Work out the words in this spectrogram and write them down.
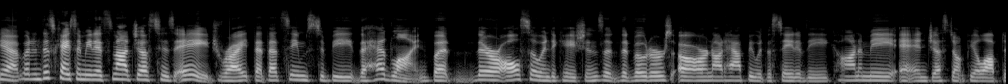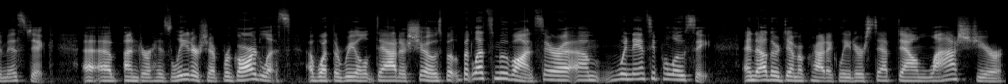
Yeah, but in this case, I mean, it's not just his age, right? That that seems to be the headline. But there are also indications that, that voters are not happy with the state of the economy and just don't feel optimistic uh, uh, under his leadership, regardless of what the real data shows. But but let's move on, Sarah. Um, when Nancy Pelosi and other Democratic leaders stepped down last year,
